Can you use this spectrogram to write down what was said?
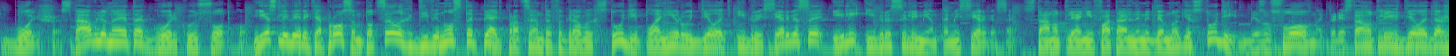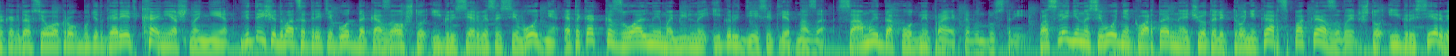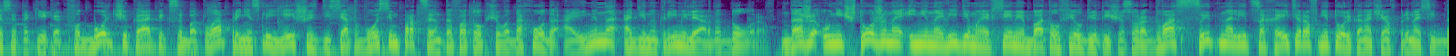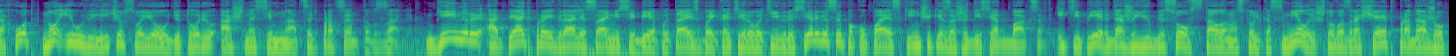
больше. Ставлю на это горькую сотку. Если верить опросам, то целых 95% игровых студий планируют делать игры-сервисы или игры с элементами сервиса. Станут ли они фатальными для многих студий? Безусловно. Перестанут ли их делать даже когда все вокруг будет гореть? Конечно нет. 2023 год доказал, что игры-сервисы сегодня это как казуальные мобильные игры 10 лет назад. Самые доходные проекты в индустрии. Последний на сегодня квартальный отчет Electronic Arts показывает, что игры-сервисы, такие как Футбольчик, Apex и Батлаб, принесли ей 68% от общего дохода, а именно 1,3 миллиарда долларов. Даже уничтоженная и ненавидимая всеми Battlefield 2042 сыт на лица хейтеров, не только начав приносить доход, но и увеличив свою аудиторию аж на 17% за год. Геймеры опять проиграли сами себе, пытаясь бойкотировать игры-сервисы, покупая скинчики за 60 баксов. И теперь даже Ubisoft стала настолько смелой, что возвращает в продажу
